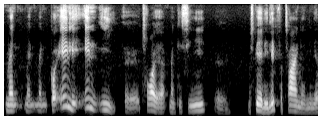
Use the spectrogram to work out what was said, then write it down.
man, man, man går egentlig ind i, øh, tror jeg, man kan sige, øh, Måske er det lidt fortegnet, men jeg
